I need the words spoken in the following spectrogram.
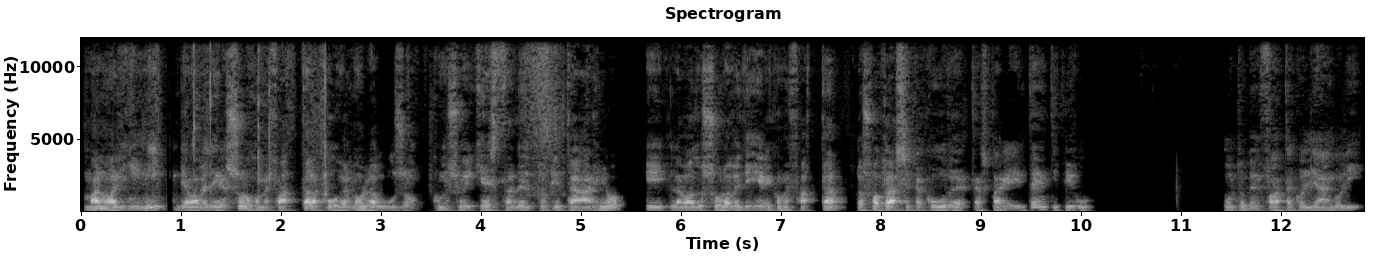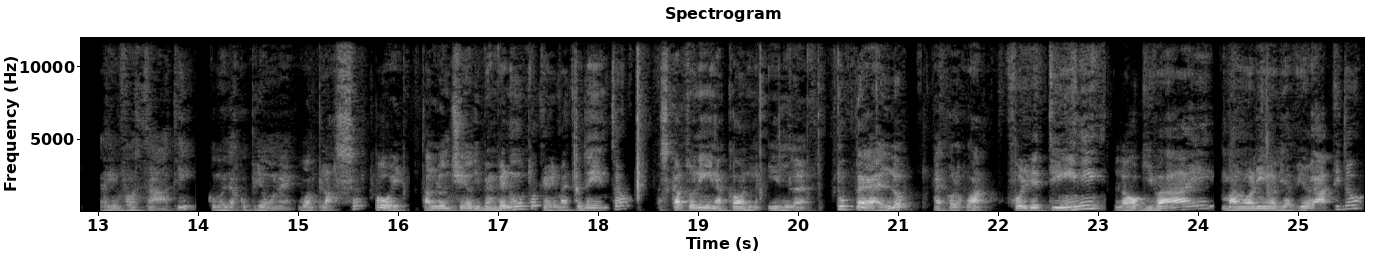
manualini. Andiamo a vedere solo come è fatta. La cover non la uso come su richiesta del proprietario e la vado solo a vedere come è fatta. La sua classica cover trasparente TPU molto ben fatta con gli angoli rinforzati come da copione OnePlus. Poi talloncino di benvenuto che rimetto dentro. Scatolina con il tupperello eccolo qua. Fogliettini, loghi vari, manualino di avvio rapido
